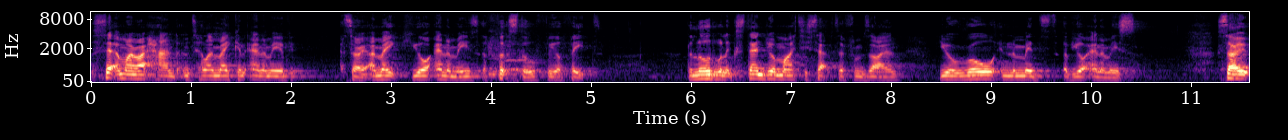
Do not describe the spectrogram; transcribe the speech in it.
Sit at my right hand until I make an enemy of sorry, I make your enemies a footstool for your feet. The Lord will extend your mighty scepter from Zion. You'll rule in the midst of your enemies. So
